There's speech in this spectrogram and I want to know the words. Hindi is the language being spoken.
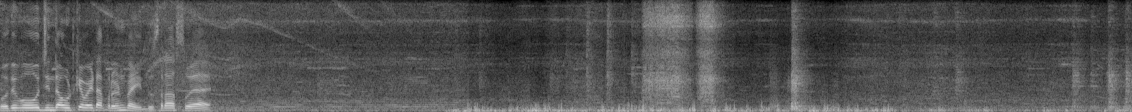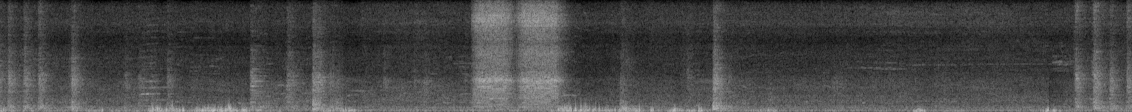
वो देखो वो ज़िंदा उठ के बैठा प्रवीण भाई दूसरा सोया है।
